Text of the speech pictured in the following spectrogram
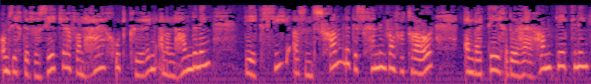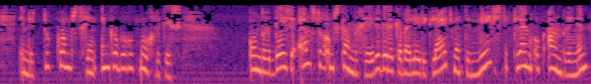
om zich te verzekeren van haar goedkeuring aan een handeling die ik zie als een schandelijke schending van vertrouwen en waartegen door haar handtekening in de toekomst geen enkel beroep mogelijk is. Onder deze ernstige omstandigheden wil ik er bij Lady Glyde met de meeste klem op aandringen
